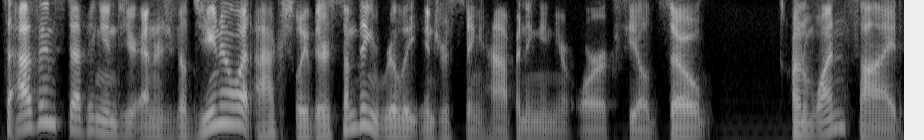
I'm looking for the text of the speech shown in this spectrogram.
so as I'm stepping into your energy field, do you know what? Actually, there's something really interesting happening in your auric field. So on one side,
